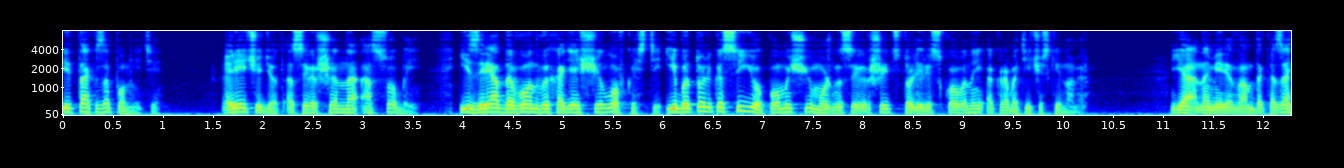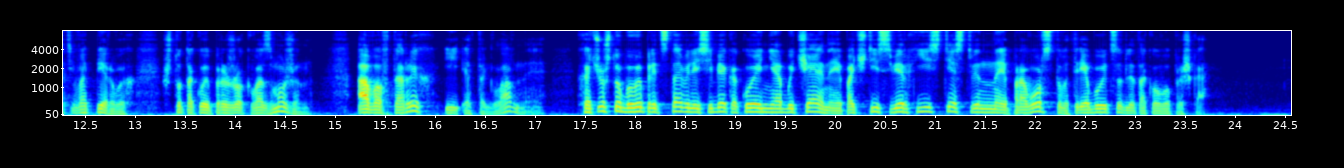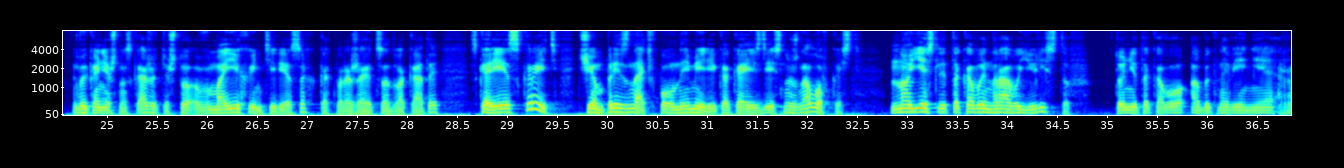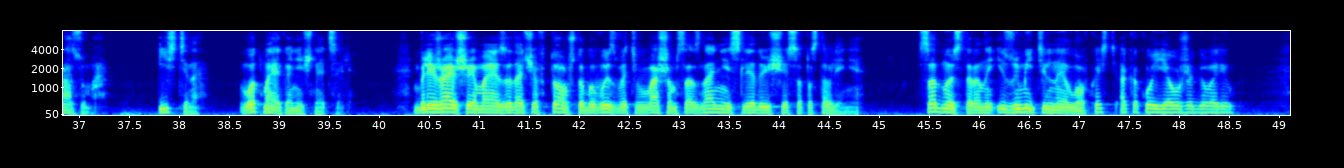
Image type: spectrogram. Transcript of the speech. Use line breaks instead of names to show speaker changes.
Итак, запомните. Речь идет о совершенно особой, из ряда вон выходящей ловкости, ибо только с ее помощью можно совершить столь рискованный акробатический номер. Я намерен вам доказать, во-первых, что такой прыжок возможен, а во-вторых, и это главное, хочу, чтобы вы представили себе, какое необычайное, почти сверхъестественное проворство требуется для такого прыжка. Вы, конечно, скажете, что в моих интересах, как выражаются адвокаты, скорее скрыть, чем признать в полной мере, какая здесь нужна ловкость. Но если таковы нравы юристов, то не таково обыкновение разума. Истина. Вот моя конечная цель. Ближайшая моя задача в том, чтобы вызвать в вашем сознании следующее сопоставление. С одной стороны, изумительная ловкость, о какой я уже говорил.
